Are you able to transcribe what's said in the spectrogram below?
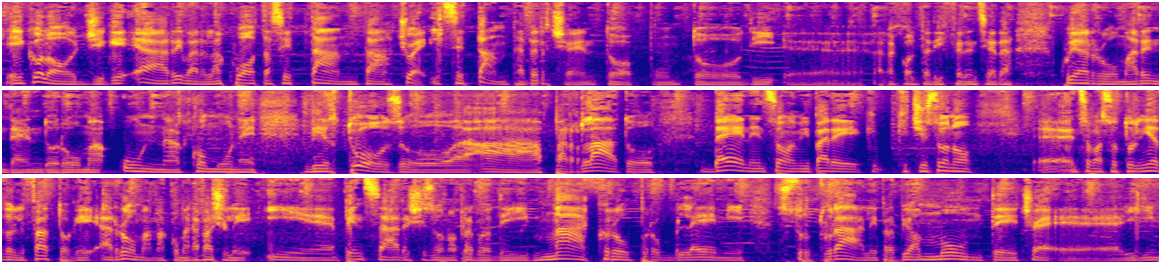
ecologiche e arrivare alla quota 70, cioè il 70% appunto di eh, raccolta differenziata qui a Roma, rendendo Roma un comune virtuoso. Ha parlato bene, insomma, mi pare che, che ci sono eh, insomma sottolineato il fatto che a Roma, ma come era facile eh, pensare, ci sono proprio dei macro problemi strutturali proprio a monte, cioè eh, gli,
